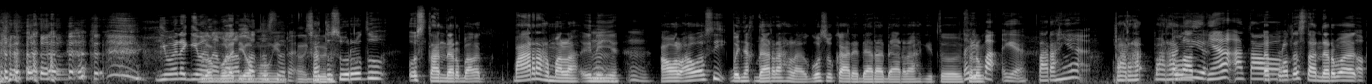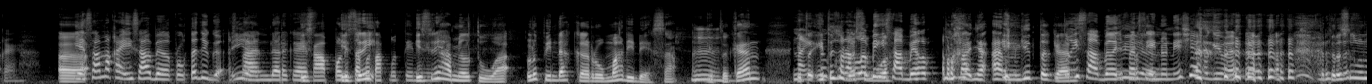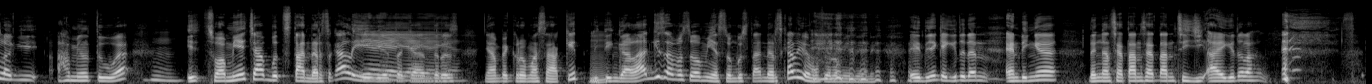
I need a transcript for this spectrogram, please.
gimana gimana Belum boleh malam satu surat? Eh, Satu Suro tuh oh, standar banget. Parah malah ininya. Awal-awal sih banyak darah lah. Gue suka ada darah-darah gitu. Tapi Film pak ya parahnya parah parahnya ya. plotnya atau Eh, plotnya standar banget. Oke. Eh, ya sama kayak Isabel, plotnya juga Iya. standar kayak Is- couple istri, ditakut-takutin. Istri gitu. hamil tua, lu pindah ke rumah di desa, gitu kan? Nah, itu, kurang lebih Isabel pertanyaan gitu kan? Itu Isabel versi Iya. Indonesia apa gimana? Terus, lu lagi hamil tua, i- suaminya cabut standar sekali Hmm. Iya, gitu iya, kan. iya, Terus nyampe ke rumah sakit, ditinggal lagi sama suaminya. Sungguh standar sekali ya film ini nih. Ya, intinya kayak gitu dan endingnya dengan setan-setan CGI gitu lah.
